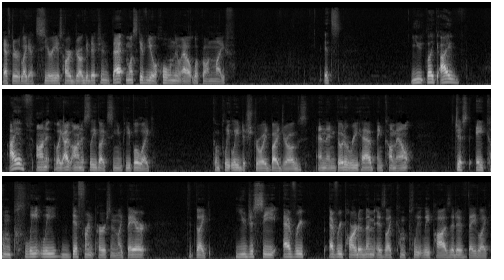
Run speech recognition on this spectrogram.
after like a serious hard drug addiction, that must give you a whole new outlook on life. It's you like I've I have on like I've honestly like seen people like completely destroyed by drugs and then go to rehab and come out just a completely different person. Like they are like you just see every every part of them is like completely positive. They like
